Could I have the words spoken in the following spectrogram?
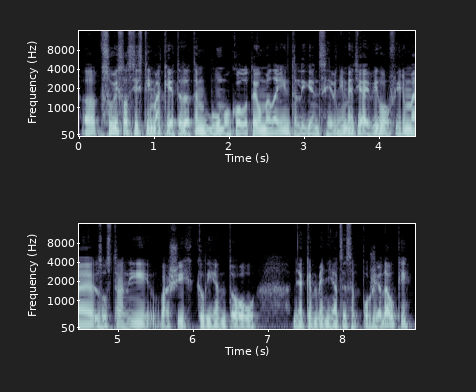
E, v súvislosti s tým, aký je teda ten boom okolo tej umelej inteligencie, vnímate aj vy vo firme zo strany vašich klientov nejaké meniace sa požiadavky?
